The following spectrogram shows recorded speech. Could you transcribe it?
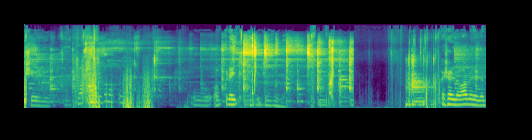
bir şey veriyordu. Aa, level atlamış. Oo, upgrade yapacağız onu. Arkadaşlar devam edelim.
